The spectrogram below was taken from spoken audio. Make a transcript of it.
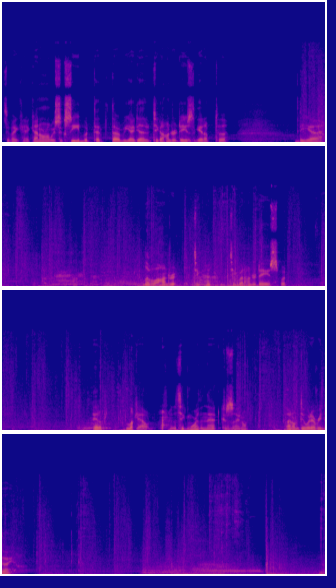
See if I can. I don't always succeed, but that that would be ideal. It'd take a hundred days to get up to the uh, level 100. Take take about a hundred days, but it'll look out. It'll take more than that because I don't I don't do it every day. All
